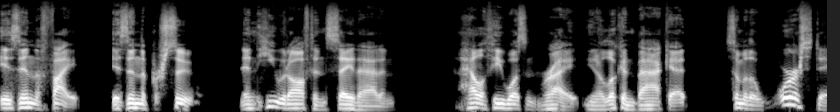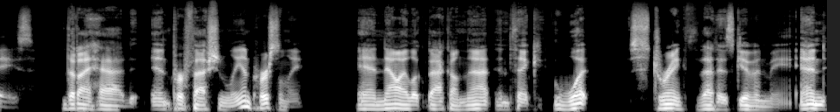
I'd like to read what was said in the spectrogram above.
is in the fight, is in the pursuit. And he would often say that. And hell, if he wasn't right, you know, looking back at some of the worst days that I had in professionally and personally. And now I look back on that and think what strength that has given me. And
